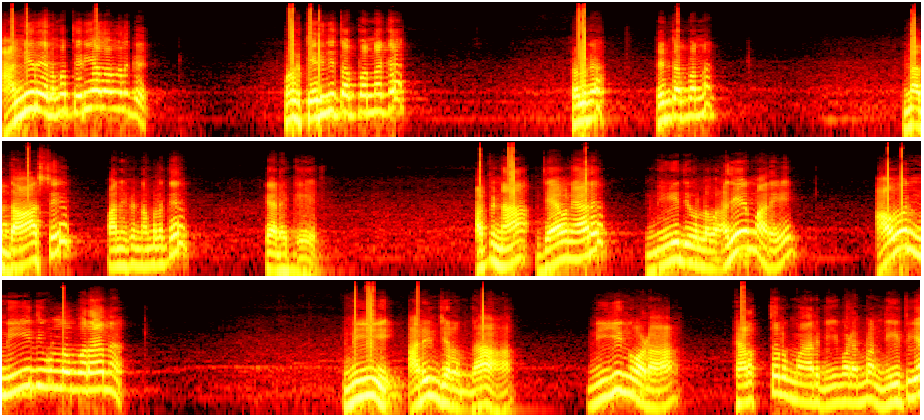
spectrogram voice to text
அந்நியர் என்னமோ தெரியாது அவங்களுக்கு உனக்கு தெரிஞ்சு தப்புனாக்க சொல்லுங்க தெரிஞ்சு தப்புன்னா நான் தாசு பனிஷ்மெண்ட் நம்மளுக்கு கிடைக்கு அப்படின்னா தேவன் யாரு நீதி உள்ளவர் அதே மாதிரி அவர் நீதி உள்ளவரான நீ அறிஞ்சிருந்தா நீயும் கூட கர்த்தர் மாதிரி நீ கூட நீதிய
